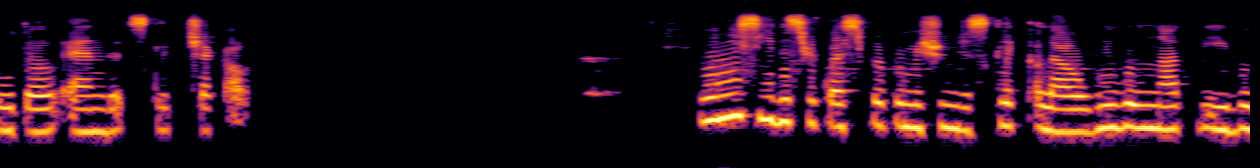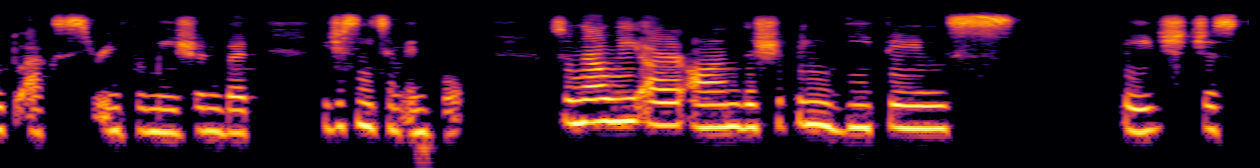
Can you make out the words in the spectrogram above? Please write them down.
total and let's click checkout. When you see this request for permission, just click allow. We will not be able to access your information, but we just need some info. So now we are on the shipping details page. Just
